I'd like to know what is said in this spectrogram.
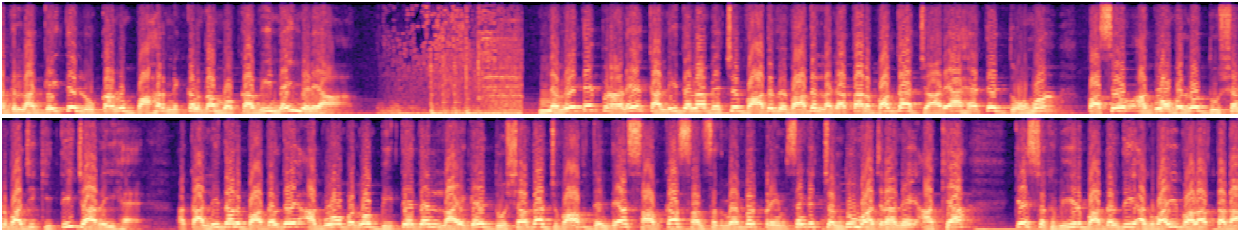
ਅੱਗ ਲੱਗ ਗਈ ਤੇ ਲੋਕਾਂ ਨੂੰ ਬਾਹਰ ਨਿਕਲਣ ਦਾ ਮੌਕਾ ਵੀ ਨਹੀਂ ਮਿਲਿਆ। ਨਵੇਂ ਤੇ ਪੁਰਾਣੇ ਅਕਾਲੀ ਦਲਾਂ ਵਿੱਚ ਵਾਦ ਵਿਵਾਦ ਲਗਾਤਾਰ ਵਧਦਾ ਜਾ ਰਿਹਾ ਹੈ ਤੇ ਦੋਹਾਂ ਪਾਸਿਓਂ ਆਗੂਆਂ ਵੱਲੋਂ ਦੂਸ਼ਣਬਾਜ਼ੀ ਕੀਤੀ ਜਾ ਰਹੀ ਹੈ। ਅਕਾਲੀ ਦਲ ਬਾਦਲ ਦੇ ਆਗੂਆਂ ਵੱਲੋਂ ਬੀਤੇ ਦਿਨ ਲਾਏ ਗਏ ਦੋਸ਼ਾਂ ਦਾ ਜਵਾਬ ਦਿੰਦਿਆਂ ਸਾਬਕਾ ਸੰਸਦ ਮੈਂਬਰ ਪ੍ਰੇਮ ਸਿੰਘ ਚੰਦੂ ਮਾਜਰਾ ਨੇ ਆਖਿਆ ਕਿ ਸੁਖਵੀਰ ਬਾਦਲ ਦੀ ਅਗਵਾਈ ਵਾਲਾ ਧੜਾ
